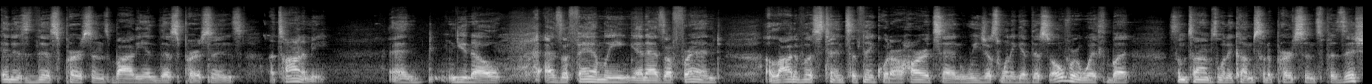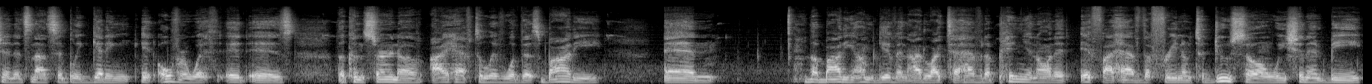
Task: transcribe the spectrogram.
It is this person's body and this person's autonomy. And, you know, as a family and as a friend, a lot of us tend to think with our hearts and we just want to get this over with, but sometimes when it comes to the person's position, it's not simply getting it over with. It is the concern of I have to live with this body and the body I'm given, I'd like to have an opinion on it if I have the freedom to do so. And we shouldn't be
